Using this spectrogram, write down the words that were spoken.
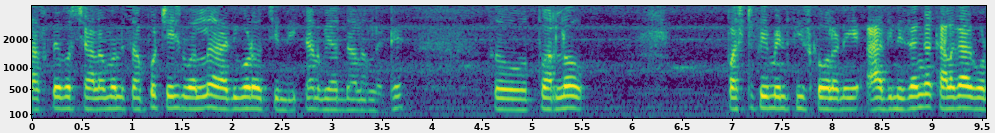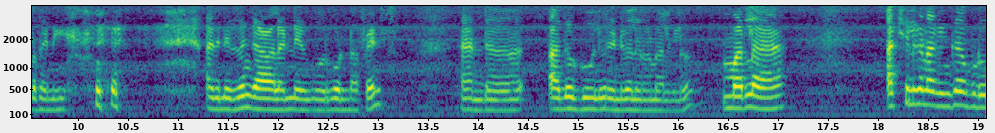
సబ్స్క్రైబర్స్ చాలామంది సపోర్ట్ చేసిన వల్ల అది కూడా వచ్చింది. ఎనభై ఆరు డాలర్లు అంటే. సో త్వరలో ఫస్ట్ పేమెంట్ తీసుకోవాలని అది నిజంగా కలగకూడదని అది నిజం కావాలని నేను కోరుకుంటున్నా ఫ్రెండ్స్ అండ్ అదో గోలు రెండు వేల ఇరవై నాలుగులో. మరలా యాక్చువల్గా నాకు ఇంకా ఇప్పుడు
